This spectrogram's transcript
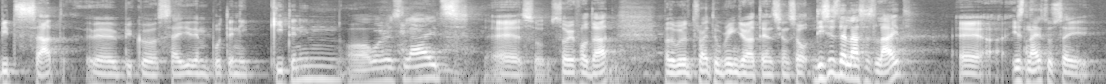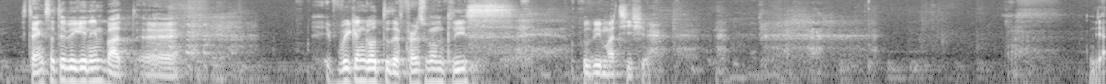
bit sad uh, because I didn't put any kitten in our slides, uh, so sorry for that, but we'll try to bring your attention. So this is the last slide. Uh, it's nice to say thanks at the beginning, but uh, if we can go to the first one, please, it will be much easier. Yeah.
